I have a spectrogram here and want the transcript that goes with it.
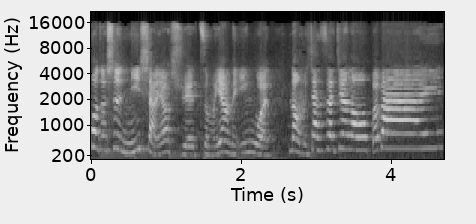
或者是你想要学怎么样的英文。那我们下次再见喽，拜拜。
